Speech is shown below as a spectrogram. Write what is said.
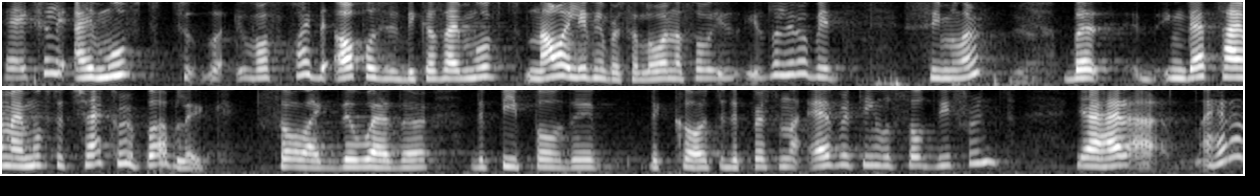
Actually, I moved to, it was quite the opposite because I moved, now I live in Barcelona, so it's, it's a little bit similar. Yeah. But in that time, I moved to Czech Republic. So, like the weather, the people, the the culture, the personal, everything was so different. Yeah, I had a, I had a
